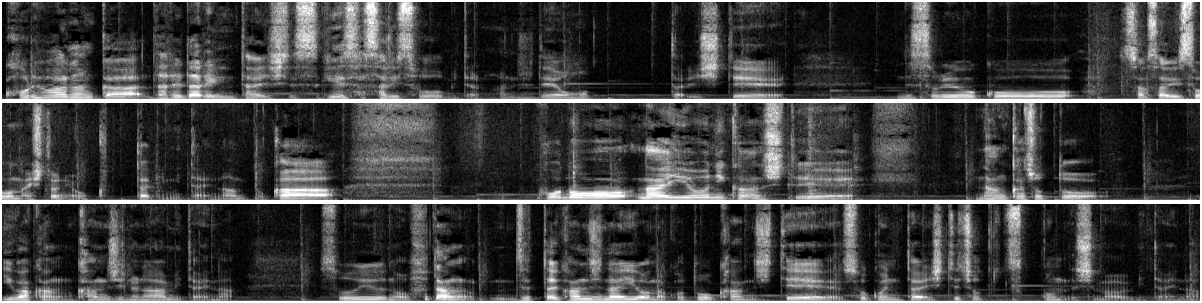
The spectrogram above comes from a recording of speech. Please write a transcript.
これはなんか誰々に対してすげえ刺さりそうみたいな感じで思ったりしてでそれをこう刺さりそうな人に送ったりみたいなんとかこの内容に関してなんかちょっと違和感感じるなみたいなそういうのを普段絶対感じないようなことを感じてそこに対してちょっと突っ込んでしまうみたいな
